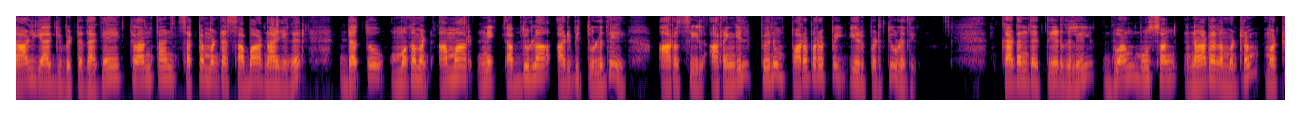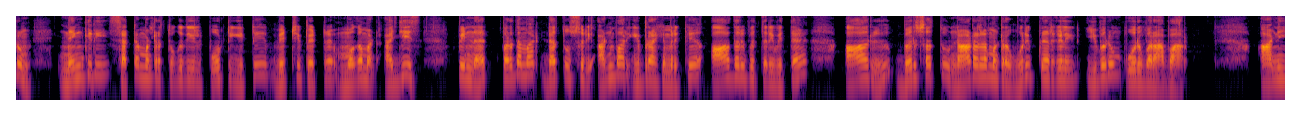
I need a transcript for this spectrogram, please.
காலியாகிவிட்டதாக கிளாந்தான் சட்டமன்ற சபாநாயகர் Datuk Mohamed Amar Nik Abdullah அறிவித்துள்ளது. அரசியல் அரங்கில் பெரும் பரபரப்பை ஏற்படுத்தியுள்ளது. கடந்த தேர்தலில் குவாங் மூசாங் நாடாளுமன்றம் மற்றும் நெங்கிரி சட்டமன்ற தொகுதியில் போட்டியிட்டு வெற்றி பெற்ற முகமது அஜீஸ் பின்னர் பிரதமர் டத்தோசுரி அன்வார் இப்ராஹிமிற்கு ஆதரவு தெரிவித்த ஆறு பெர்சத்து நாடாளுமன்ற உறுப்பினர்களில் இவரும் ஒருவராவார். அணி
